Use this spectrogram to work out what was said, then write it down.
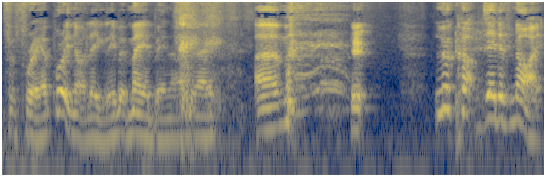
for free. I Probably not legally, but may have been. I don't know. Um, look up Dead of Night.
